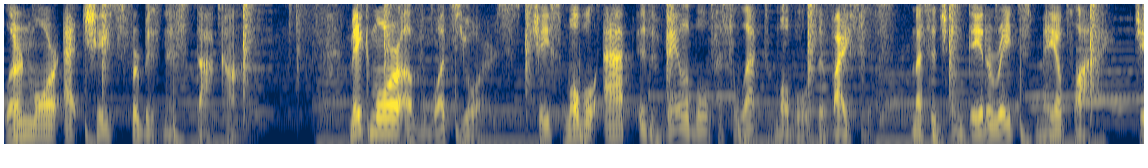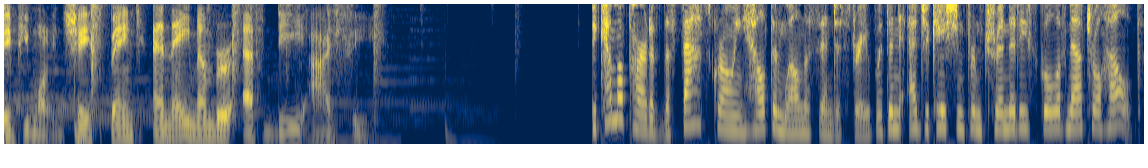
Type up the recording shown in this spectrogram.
Learn more at chaseforbusiness.com. Make more of what's yours. Chase mobile app is available for select mobile devices. Message and data rates may apply. JP Morgan Chase Bank NA member FDIC. Become a part of the fast growing health and wellness industry with an education from Trinity School of Natural Health.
